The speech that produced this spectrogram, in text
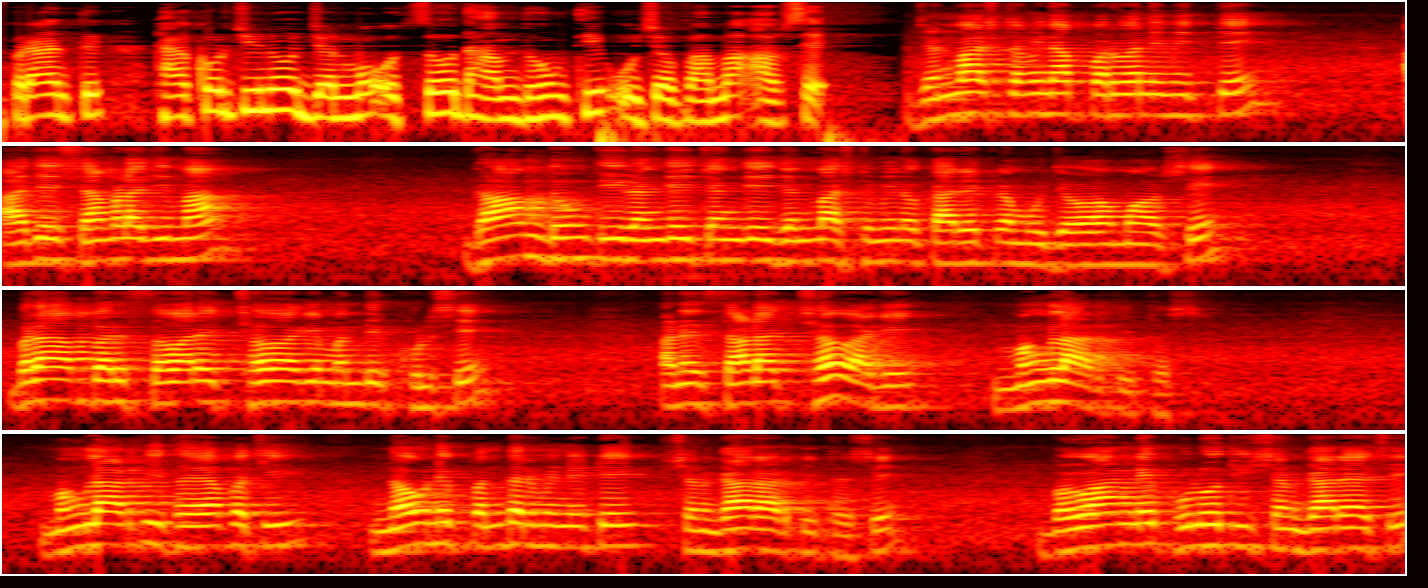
ઉપરાંત ઠાકોરજીનો જન્મોત્સવ ધામધૂમથી ઉજવવામાં આવશે. જન્માષ્ટમીના પર્વ નિમિત્તે આજે શામળાજીમાં ધામધૂમથી રંગે ચંગે જન્માષ્ટમીનો કાર્યક્રમ ઉજવવામાં આવશે. બરાબર સવારે છ વાગે મંદિર ખુલશે અને સાડા છ વાગે મંગલા આરતી થશે. મંગલા આરતી થયા પછી નવ ને પંદર મિનિટે શણગાર આરતી થશે. ભગવાનને ફૂલોથી શણગાર્યા છે.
